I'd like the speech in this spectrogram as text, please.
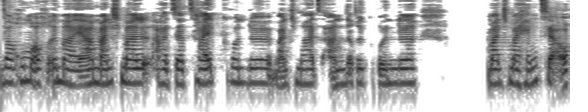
warum auch immer, ja. Manchmal hat es ja Zeitgründe, manchmal hat es andere Gründe. Manchmal hängt es ja auch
